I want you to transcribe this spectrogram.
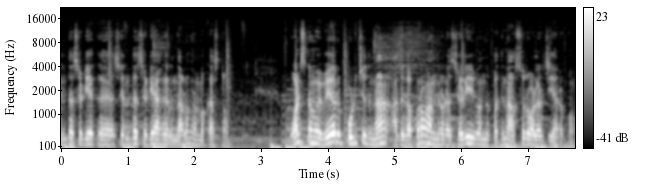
எந்த செடியாக எந்த செடியாக இருந்தாலும் நம்ம கஷ்டம். ஒன்ஸ் நம்ம வேர் பிடிச்சதுன்னா அதுக்கப்புறம் அதனோட செடி வந்து பார்த்திங்கன்னா அசுர வளர்ச்சியாக இருக்கும்.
